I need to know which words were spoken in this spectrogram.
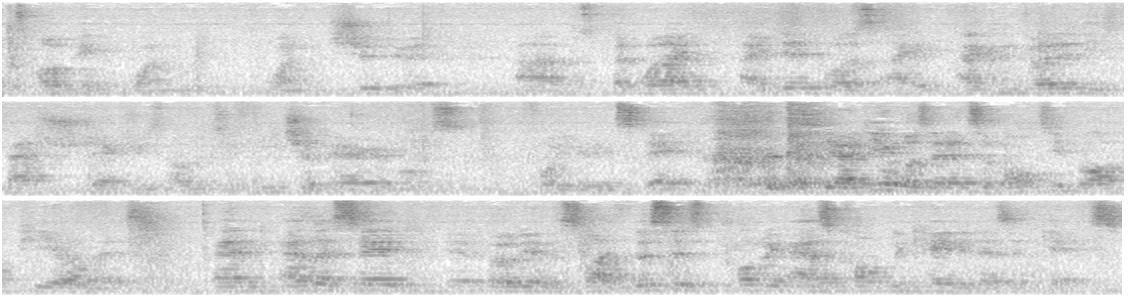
was hoping one, one should do it. Uh, But what I, I did was I, I converted these batch trajectories over to feature variables for you instead. But the idea was that it's a multi-block PLS. And as I said earlier in the slide, this is probably as complicated as it gets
